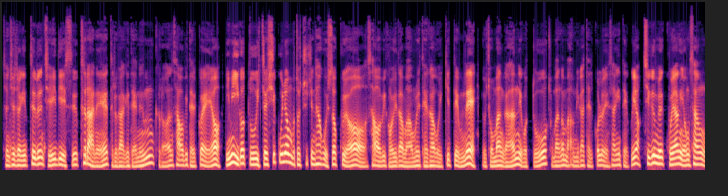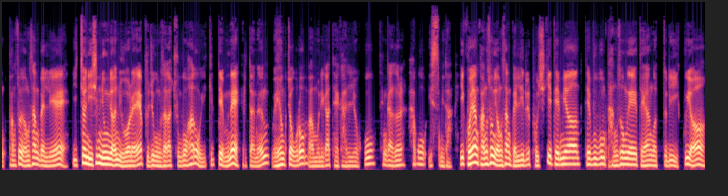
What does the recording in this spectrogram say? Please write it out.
전체적인 틀은 JDS 틀 안에 들어가게 되는 그런 사업이 될 거예요. 이미 이것도 2019년부터 추진하고 있었고요. 사업이 거의 다 마무리돼 가고 있기 때문에 요 조만간 이것도 조만간 마무리가 될 걸로 예상이 되고요. 지금 고양 영상 방송 영상 밸리에 2026년 6월에 부지공사가 준공하고 있기 때문에 일단은 외형적으로 마무리가 돼 가려고 생각을 하고 있습니다. 이 고양 방송 영상 밸리를 보시게 되면 대부분 방송에 대한 것들이 있고요.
